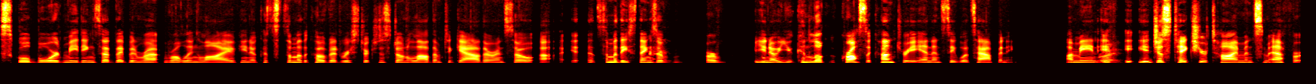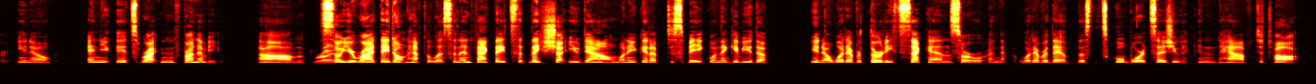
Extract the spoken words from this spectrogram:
school board meetings that they've been ro- rolling live, you know, because some of the COVID restrictions don't allow them to gather. And so uh, it, some of these things are, are, you know, you can look across the country and, and see what's happening. I mean, right. it, it just takes your time and some effort, you know, and you, it's right in front of you. Um, right. So you're right; they don't have to listen. In fact, they they shut you down when you get up to speak. When they give you the, you know, whatever 30 seconds or whatever the the school board says you can have to talk.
